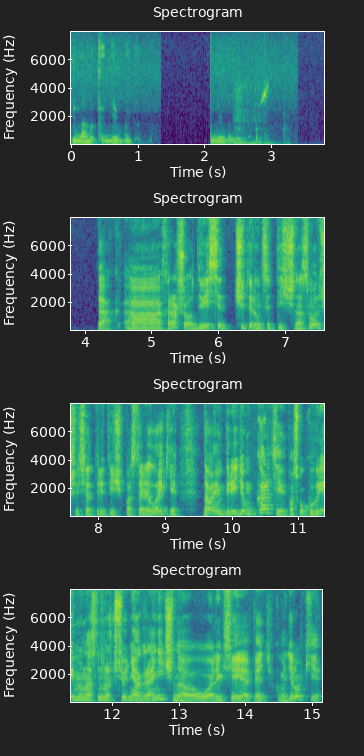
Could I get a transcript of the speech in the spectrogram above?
и нам это не выгодно. Не выгодно mm-hmm. просто. Так, а, хорошо, 214 тысяч нас смотрят, 63 тысячи поставили лайки. Давай мы перейдем к карте, поскольку время у нас немножко сегодня ограничено, у Алексея опять в командировке,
